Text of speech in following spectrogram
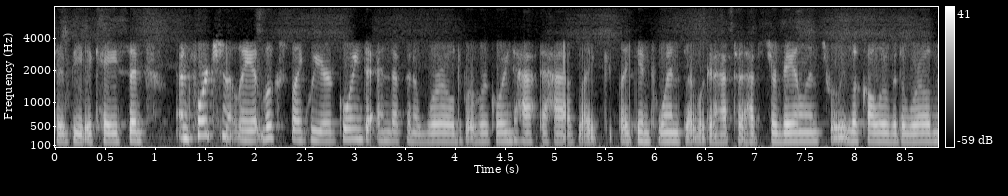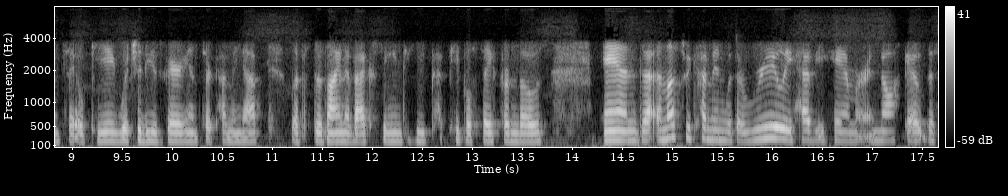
to be the case. And unfortunately, it looks like we are going to end up in a world where we're going to have to have, like, like influenza, we're going to have to have surveillance where we look all over the world and say, okay, which of these variants are coming up? Let's design a vaccine to keep people safe from those. And uh, unless we come in with a really heavy hammer and knock out this,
